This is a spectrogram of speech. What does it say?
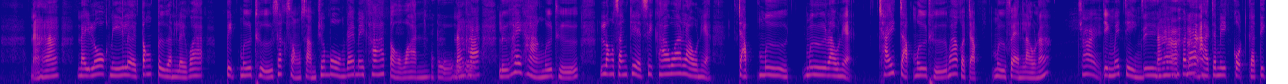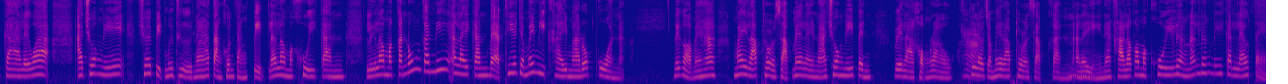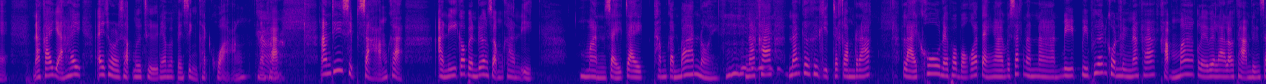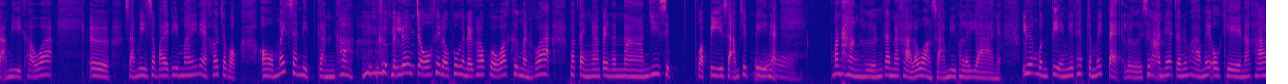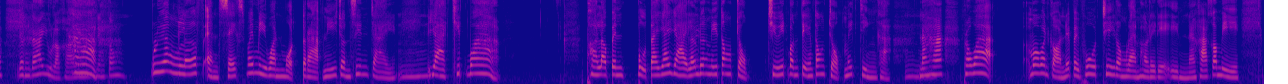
นะคะในโลกนี้เลยต้องเตือนเลยว่าปิดมือถือสักสองสามชั่วโมงได้ไหมค่าต่อวันโอ้โหนะคะ หรือให้ห่างมือถือ ลองสังเกตสิคะว่าเราเนี่ย จับมือมือเราเนี่ย ใช้จับมือถือมากกว่าจับมือแฟนเรานะใช่ จริงไม่จริงจริงนะคะค่ะเพราะฉะนั้นอาจจะมีกฎกติกาเลยว่าอะช่วงนี้ช่วยปิดมือถือนะ ต่างคนต่างปิดแล้วเรามาคุยกัน หรือเรามากระนุ่งกันนิ่งอะไรกันแบบที่จะไม่มีใครมารบกวนน่ะนึกออกไหมฮะ ไม่รับโทรศัพท์ไม่อะไรนะ ช่วงนี้เป็น เวลาของเราค่ะที่เราจะไม่รับโทรศัพท์กันอืมอะไรอย่างนี้นะคะ แล้วก็มาคุยเรื่องนั้นเรื่องนี้กันแล้วแต่นะคะ อย่าให้ไอ้โทรศัพท์มือถือเนี่ยมันเป็นสิ่งขัดขวางนะคะ อันที่ 13 ค่ะ อันนี้ก็เป็นเรื่องสำคัญอีกหมันใส่ใจทำกันบ้านหน่อยนะคะ นั่นก็คือกิจกรรมรัก หลายคู่เนี่ยพอบอกว่าแต่งงานไปสักนานๆ มีมีเพื่อนคนหนึ่งนะคะขำมากเลยเวลาเราถามถึงสามีเขาว่าเออสามีสบายดีไหมเนี่ยเขาจะบอกอ๋อไม่สนิทกันค่ะ คือเป็นเรื่องโจ๊กที่เราพูดกันในครอบครัวว่าคือเหมือนกับว่าพอแต่งงานไปนานๆ20กว่าปี 30 ปีเนี่ยโอ้มันห่างเหินกันนะคะระหว่างสามีภรรยาเนี่ย เรื่องบนเตียงนี่แทบจะไม่แตะเลย ซึ่งค่ะอันเนี้ยจันวิภาไม่โอเคนะคะ ยังได้อยู่เหรอคะค่ะยังต้อง เรื่อง love and sex ไม่มีวันหมดตราบนี้จนสิ้นใจอืมอย่าคิดว่า พอเราเป็นปู่ตายายยาย แล้วเรื่องนี้ต้องจบชีวิตบนเตียงต้องจบไม่จริงค่ะอืมนะคะเพราะว่าเมื่อวันก่อนเนี่ยไปพูดที่โรงแรม Holiday Inn นะคะ ก็มี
